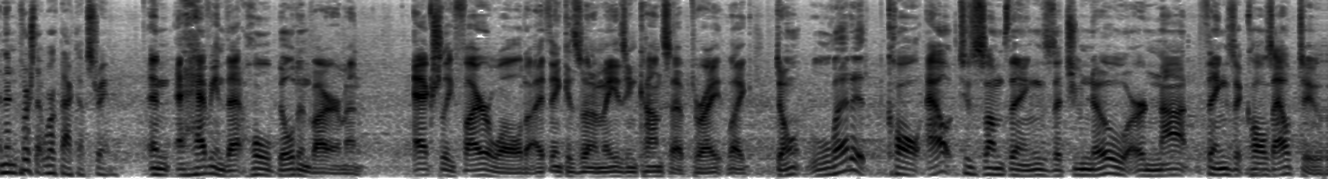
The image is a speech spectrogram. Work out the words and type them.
and then push that work back upstream. And having that whole build environment actually firewalled, I think, is an amazing concept, right? Like, don't let it call out to some things that you know are not things it calls out to.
